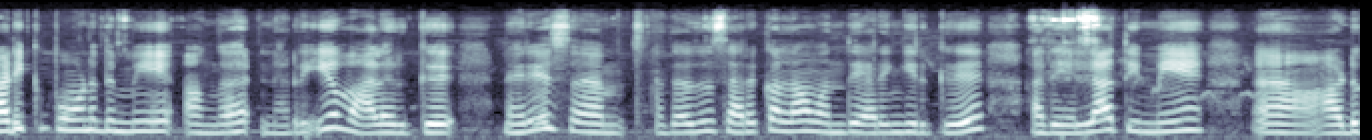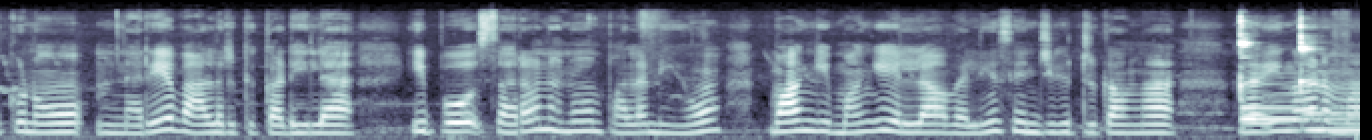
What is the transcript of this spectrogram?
கடைக்கு போனதுமே அங்கே நிறைய வேலை இருக்குது நிறைய ச அதாவது சரக்கெல்லாம் வந்து இறங்கியிருக்கு. அது எல்லாத்தையுமே அடுக்கணும். நிறைய வேலை இருக்குது கடையில். இப்போது சரவணனும் பழனியும் வாங்கி வாங்கி எல்லா வேலையும் செஞ்சுக்கிட்டு இருக்காங்க. இங்கே நம்ம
